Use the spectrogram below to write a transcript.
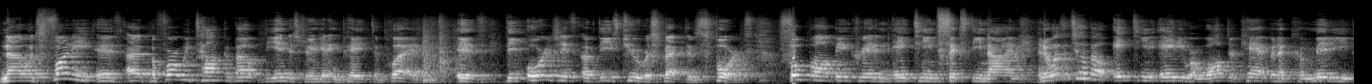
Now what's funny is, uh, before we talk about the industry and getting paid to play, is the origins of these two respective sports. Football being created in 1869, and it wasn't until about 1880 where Walter Camp and a committee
